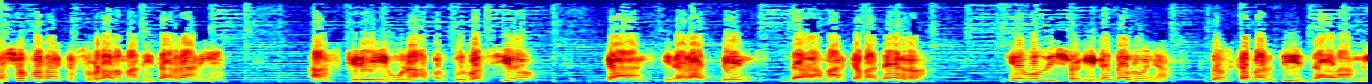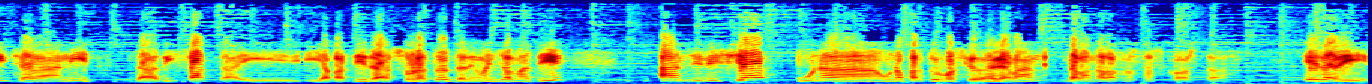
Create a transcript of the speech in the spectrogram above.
Això farà que sobre la Mediterrània es creï una pertorbació que ens tirarà vents de mar cap a terra. Què vol dir això aquí a Catalunya? Doncs que a partir de la mitja de nit de dissabte i, i a partir de, sobretot, de diumenge al matí, ens inicia una, una pertorbació de llevant davant de les nostres costes. És a dir,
